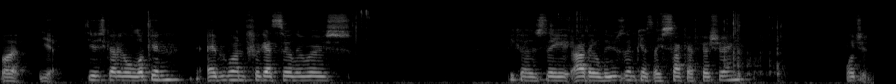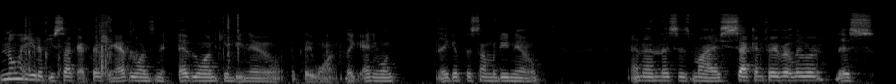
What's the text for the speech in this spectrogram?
But yeah, you just gotta go looking. Everyone forgets their lures because they either lose them because they suck at fishing. Which no hate if you suck at fishing. Everyone's everyone can be new if they want. Like anyone, like if there's somebody new. And then this is my second favorite lure. This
